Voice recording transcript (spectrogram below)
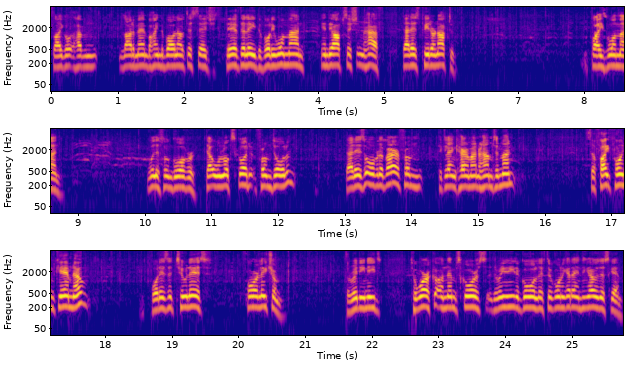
Sligo having a lot of men behind the ball now at this stage. They have the lead. They've only one man in the opposition half. That is Peter Nocton. Buys one man. Will this one go over? That one looks good from Dolan. That is over the bar from the Glencar Manorhamilton man. It's a five point game now. But is it too late for Leitrim? They really need to work on them scores. They really need a goal if they're going to get anything out of this game.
